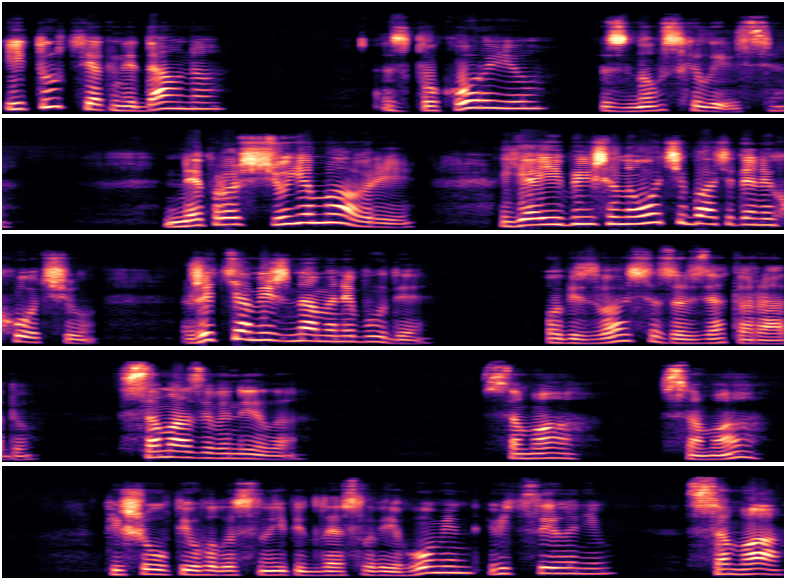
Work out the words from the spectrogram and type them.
І тут, як недавно, з покорою знов схилився. Не прощу я Маврі, я її більше на очі бачити не хочу. Життя між нами не буде, обізвався завзято раду. Сама завинила. Сама, сама, пішов півголосний підлесливий гомін від циганів. Сама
